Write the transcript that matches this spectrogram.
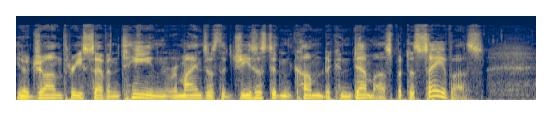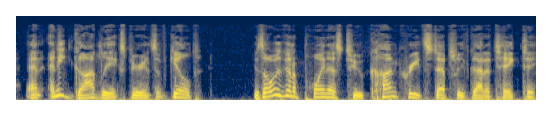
You know, John 3:17 reminds us that Jesus didn't come to condemn us, but to save us. And any godly experience of guilt is always going to point us to concrete steps we've got to take to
